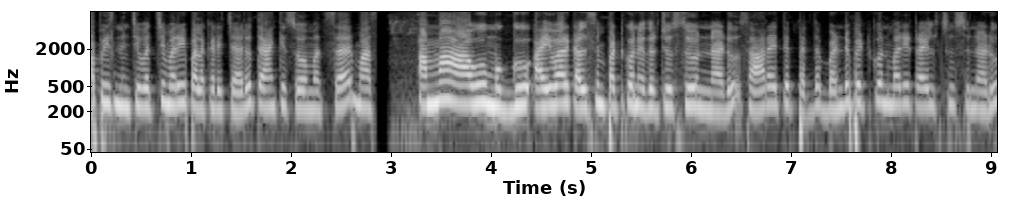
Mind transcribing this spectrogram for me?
ఆఫీస్ నుంచి వచ్చి మరీ పలకరించారు. Thank you so much sir. మా అమ్మ ఆవు ముగ్గు ఐవారు కలిసి పట్టుకొని ఎదురు చూస్తూ ఉన్నాడు. సార్ అయితే పెద్ద బండి పెట్టుకొని మరీ ట్రయల్స్ చూస్తున్నాడు.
